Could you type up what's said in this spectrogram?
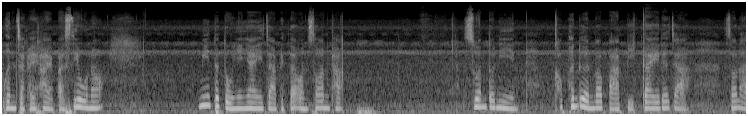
เพิ่นจะคล้ายๆปลาซิ่วเนาะ มีต่ตัวใหญ่ๆจ้ะเป็นตาอ่อนซ่อนคัก ส่วนตัวนี้ เขาเพิ่นเอื่นว่าปลาปีกไก่เด้อจ้ะสาหลา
